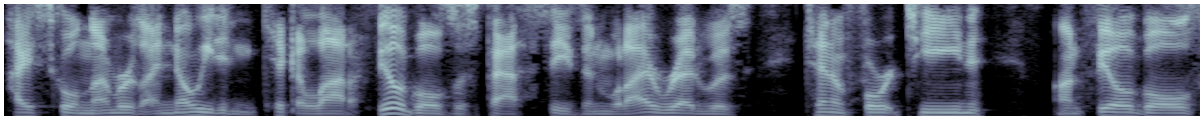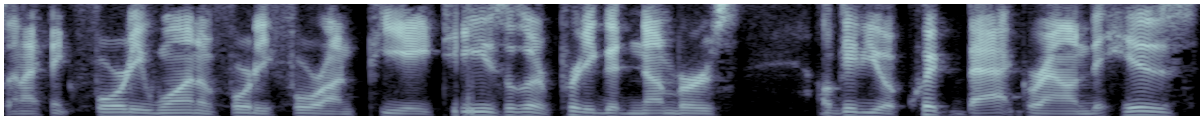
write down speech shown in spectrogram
high school numbers. I know he didn't kick a lot of field goals this past season. What I read was 10 of 14 on field goals and I think 41 of 44 on PATs. Those are pretty good numbers. I'll give you a quick background. His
